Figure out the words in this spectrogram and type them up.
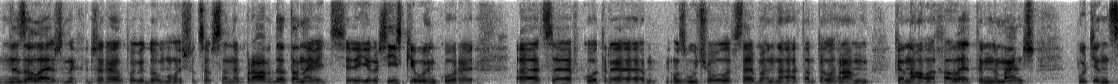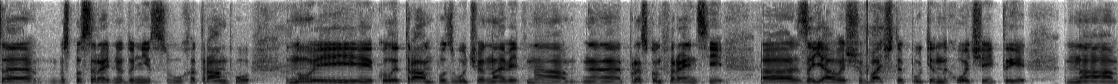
незалежних джерел повідомили, що це все неправда. Та навіть і російські воєнкори е, це вкотре озвучували в себе на там телеграм-каналах. Але тим не менш. Путін це безпосередньо доніс вуха Трампу. Ну і коли Трамп озвучує навіть на е, прес-конференції е, заяви, що бачите, Путін не хоче йти на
